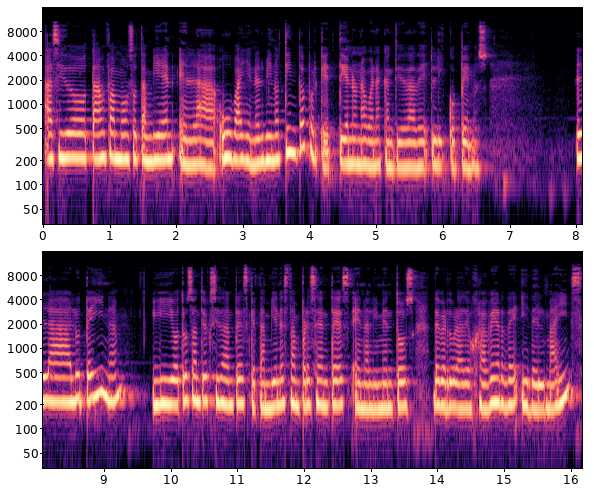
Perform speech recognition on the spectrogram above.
Ha sido tan famoso también en la uva y en el vino tinto porque tiene una buena cantidad de licopenos. La luteína y otros antioxidantes que también están presentes en alimentos de verdura de hoja verde y del maíz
